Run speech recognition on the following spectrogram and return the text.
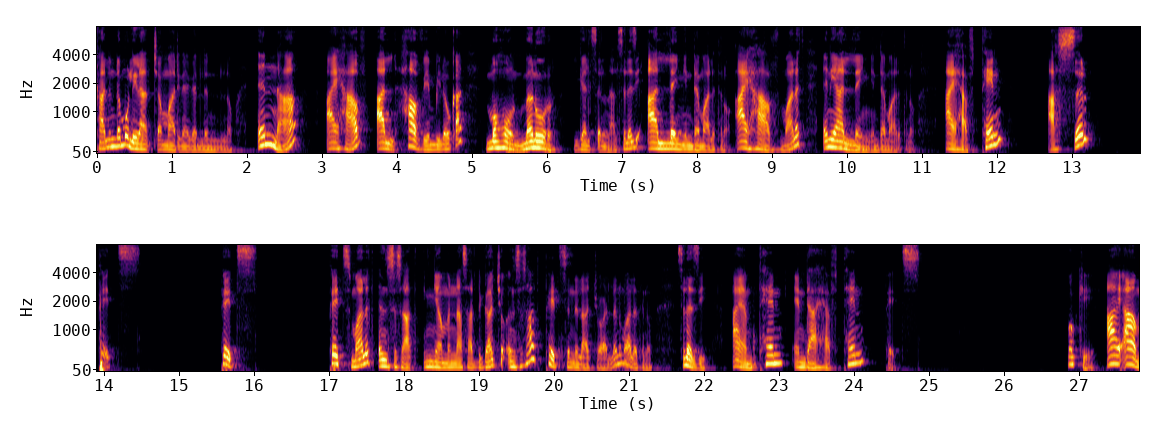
ካልን ደግሞ ሌላ ተጨማሪ ነገር ልንል ነው እና I have አል have የሚለው ቃል መሆን መኖር ይገልጽልናል። ስለዚህ አለኝ እንደማለት ነው። I have ማለት እኔ አለኝ እንደማለት ነው። I have ten አስር pets pets pets ማለት እንስሳት እኛ የምናሳድጋቸው እንስሳት pets እንላቸዋለን ማለት ነው። ስለዚህ I am ten and I have ten pets። Okay I am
